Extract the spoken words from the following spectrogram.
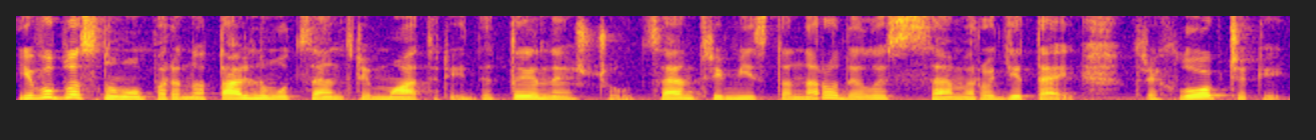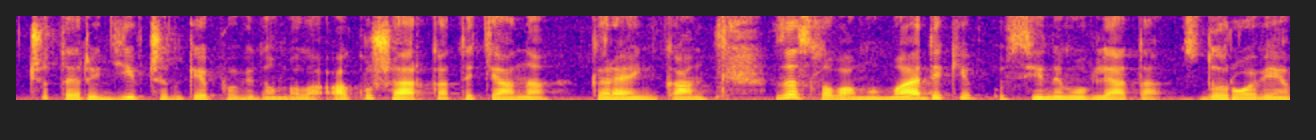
І в обласному перинатальному центрі матері й дитини, що у центрі міста, народилось семеро дітей, три хлопчики, чотири дівчинки, повідомила акушерка Тетяна Керенька. За словами медиків, усі немовлята здорові.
